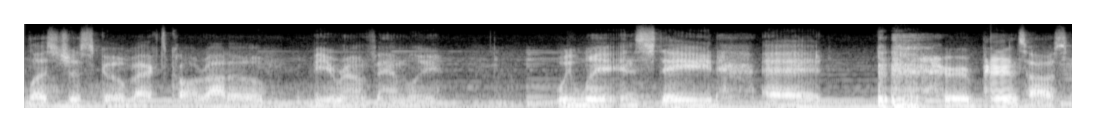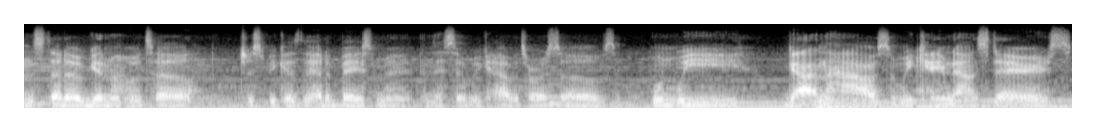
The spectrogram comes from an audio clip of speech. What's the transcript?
Let's just go back to Colorado, be around family. We went and stayed at her parents' house instead of getting a hotel just because they had a basement and they said we could have it to ourselves. When we got in the house and we came downstairs,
